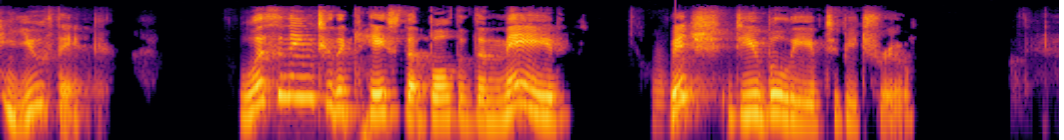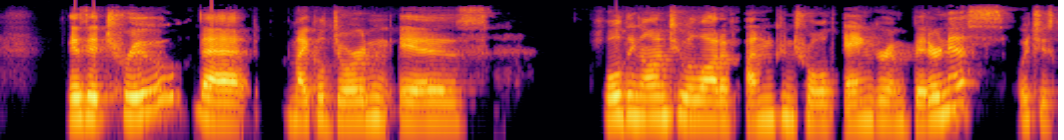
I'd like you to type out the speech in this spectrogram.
do you think? Listening to the case that both of them made, which do you believe to be true? Is it true that Michael Jordan is holding on to a lot of uncontrolled anger and bitterness, which is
